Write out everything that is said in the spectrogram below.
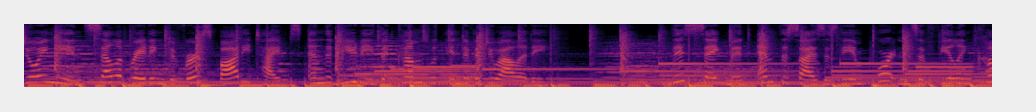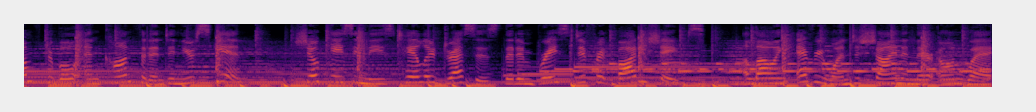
Join me in celebrating diverse body types and the beauty that comes with individuality. This segment emphasizes the importance of feeling comfortable and confident in your skin, showcasing these tailored dresses that embrace different body shapes, allowing everyone to shine in their own way.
